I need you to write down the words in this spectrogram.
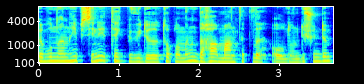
ve bunların hepsini tek bir videoda toplamanın daha mantıklı olduğunu düşündüm.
